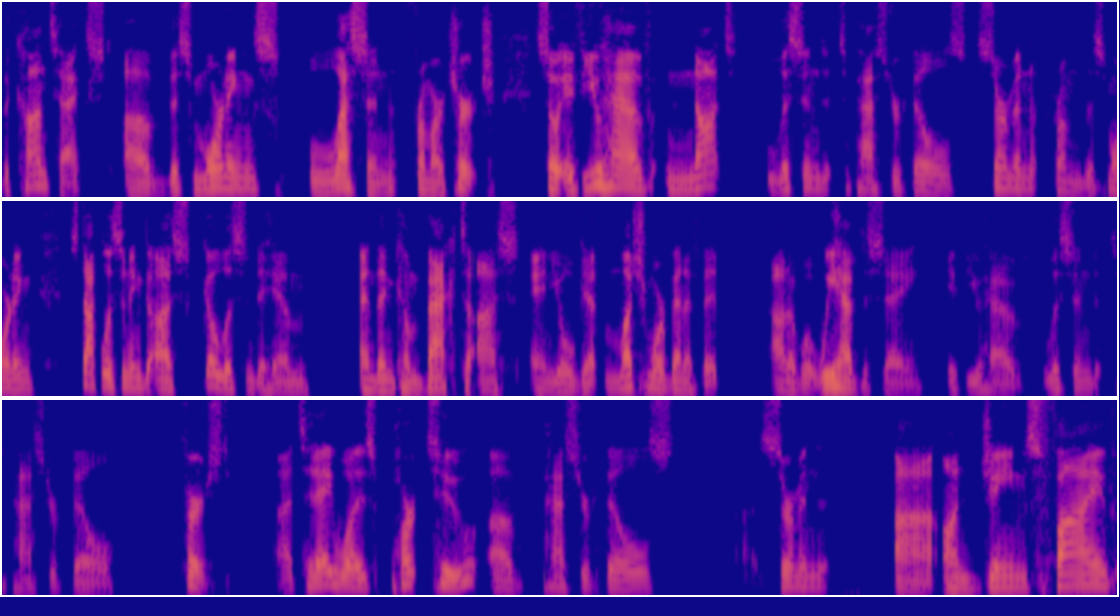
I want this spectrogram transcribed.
the context of this morning's lesson from our church. So if you have not listened to Pastor Phil's sermon from this morning, stop listening to us, go listen to him and then come back to us, and you'll get much more benefit out of what we have to say if you have listened to Pastor Phil first. Uh, today was part two of Pastor Phil's uh, sermon uh, on James 5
